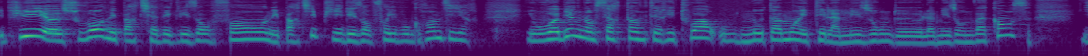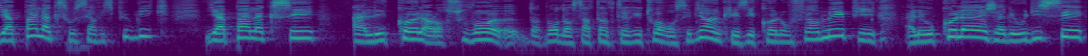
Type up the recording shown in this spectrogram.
Et puis, euh, souvent, on est parti avec les enfants, on est parti, puis les enfants, ils vont grandir. Et on voit bien que dans certains territoires, où notamment était la maison de la maison de vacances, il n'y a pas l'accès aux services publics, il n'y a pas l'accès à l'école. Alors souvent, euh, d'abord dans certains territoires, on sait bien que les écoles ont fermé, puis aller au collège, aller au lycée,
